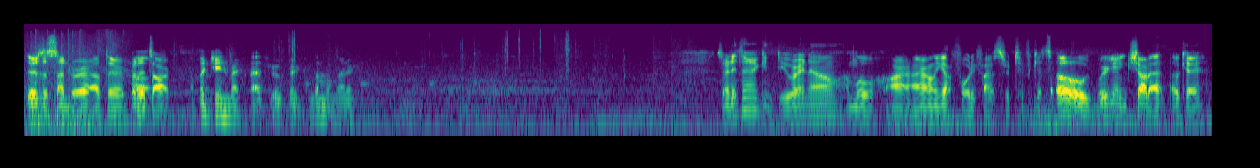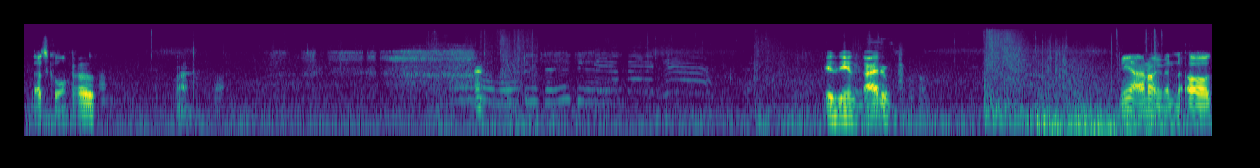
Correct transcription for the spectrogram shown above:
There's a sunder out there, but it's Oh. alright. I'm gonna change my class real quick because I'm a medic. Is there anything I can do right now? I'm a little. All right, I only got 45 certificates. Oh, we're getting shot at. Okay, that's cool. Oh. Is he inside or? Yeah, I don't even. Oh,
